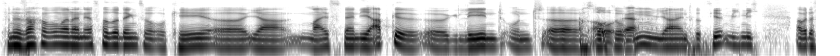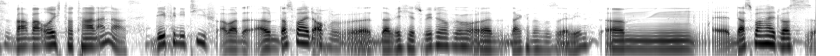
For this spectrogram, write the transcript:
so eine Sache, wo man dann erstmal so denkt, so, okay, äh, ja, meist werden die abgelehnt und äh, so, auch so, ja. Hm, ja, interessiert mich nicht. Aber das war bei euch total anders. Definitiv, aber also das war halt auch, äh, da wäre ich jetzt später drauf oder danke, dass du es erwähnst. Ähm, äh, das war halt was, äh,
